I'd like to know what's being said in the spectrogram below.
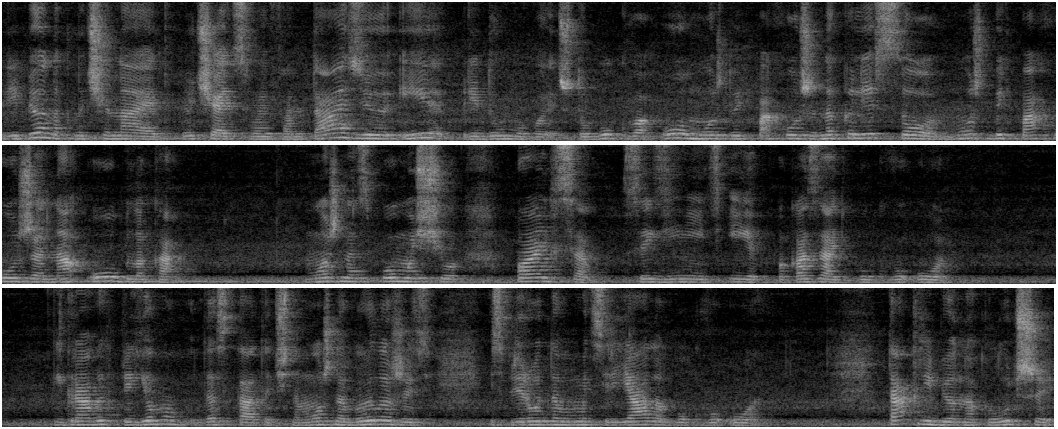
Ребенок начинает включать свою фантазию и придумывает, что буква О может быть похожа на колесо, может быть похожа на облако. Можно с помощью пальца соединить и показать букву О. Игровых приемов достаточно. Можно выложить из природного материала букву О. Так ребенок лучше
